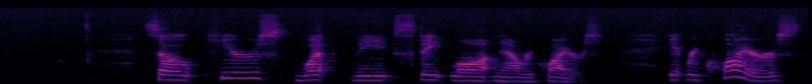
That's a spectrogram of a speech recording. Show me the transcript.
So here's what the state law now requires it requires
